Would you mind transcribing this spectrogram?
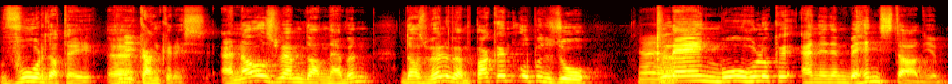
voordat hij eh, Nee. kanker is. En als we hem dan hebben, dan willen we hem pakken op een zo Klein mogelijke en in een beginstadium.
